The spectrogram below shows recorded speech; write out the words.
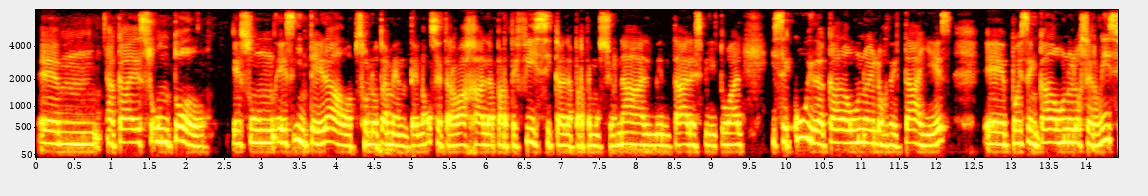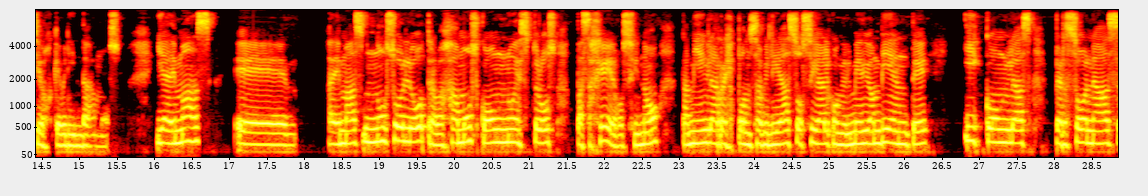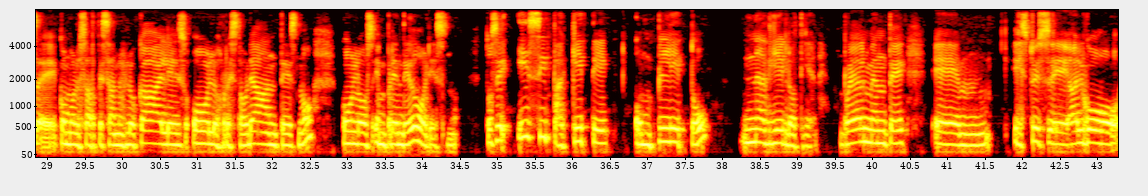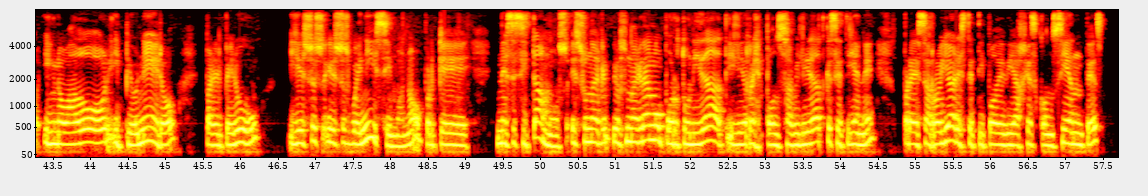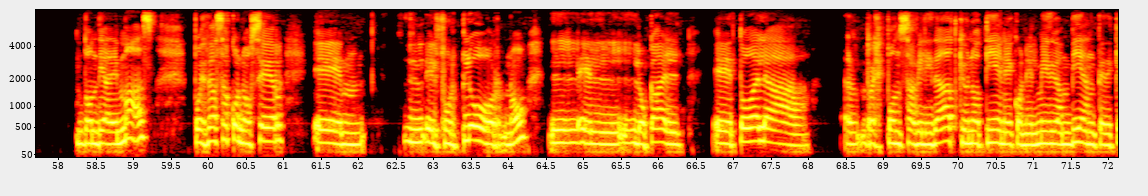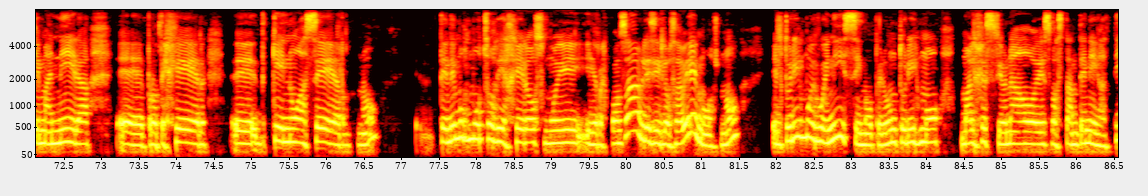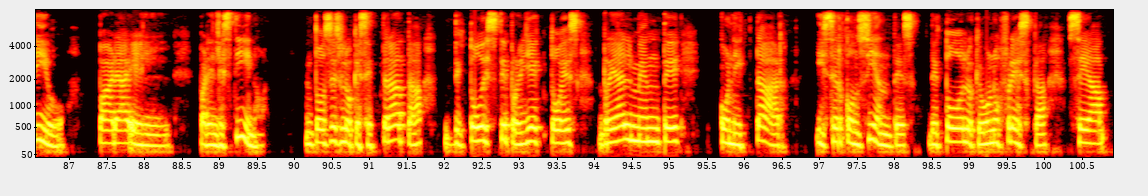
Em, acá es un todo, es, un, es integrado absolutamente, ¿no? Se trabaja la parte física, la parte emocional, mental, espiritual, y se cuida cada uno de los detalles, eh, pues en cada uno de los servicios que brindamos. Y además, eh, Además, no solo trabajamos con nuestros pasajeros, sino también la responsabilidad social con el medio ambiente y con las personas eh, como los artesanos locales o los restaurantes, ¿no? Con los emprendedores, ¿no? Entonces, ese paquete completo nadie lo tiene. Realmente em, esto es eh, algo innovador y pionero para el Perú y eso es, eso es buenísimo, ¿no? Porque necesitamos, es una, es una gran oportunidad y responsabilidad que se tiene para desarrollar este tipo de viajes conscientes donde además pues das a conocer em, el folclore, ¿no? El, local, eh, toda la responsabilidad que uno tiene con el medio ambiente, de qué manera eh, proteger, eh, qué no hacer, ¿no? Tenemos muchos viajeros muy irresponsables y lo sabemos, ¿no? El turismo es buenísimo, pero un turismo mal gestionado es bastante negativo para el, para el destino. Entonces, lo que se trata de todo este proyecto es realmente conectar y ser conscientes de todo lo que uno ofrezca, sea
